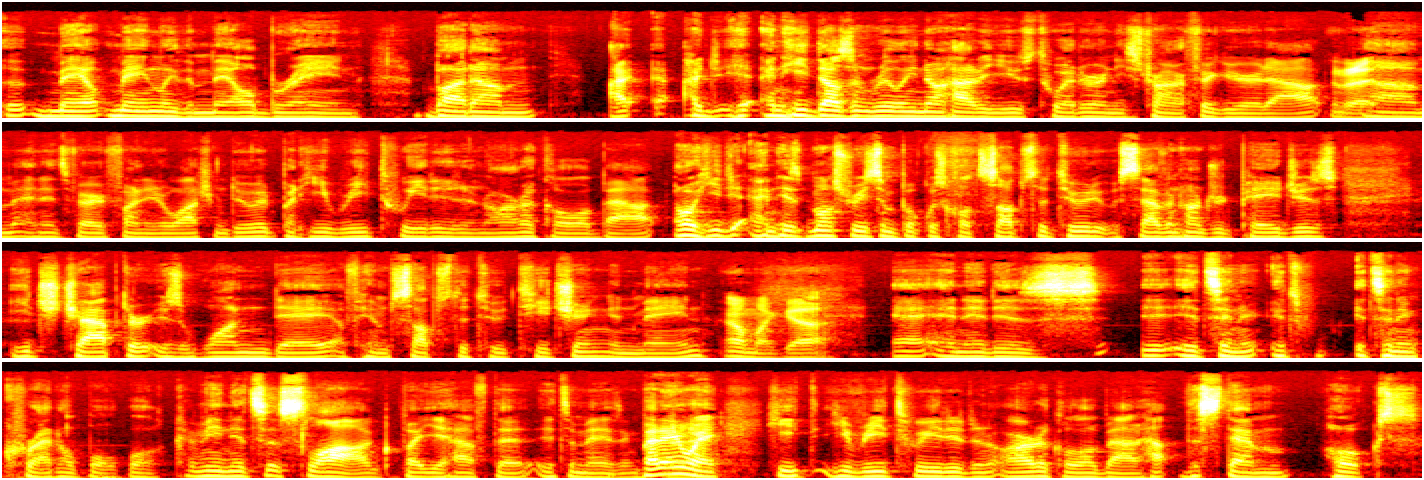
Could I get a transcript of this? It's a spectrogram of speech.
male, mainly the male brain. But um, I, I and he doesn't really know how to use Twitter, and he's trying to figure it out. Right. Um, and it's very funny to watch him do it. But he retweeted an article about oh he and his most recent book was called Substitute. It was 700 pages. Each chapter is one day of him substitute teaching in Maine Oh my god. And it is it's an it's it's an incredible book. I mean, it's a slog, but you have to. It's amazing. But anyway, he he retweeted an article about how the STEM hoax,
